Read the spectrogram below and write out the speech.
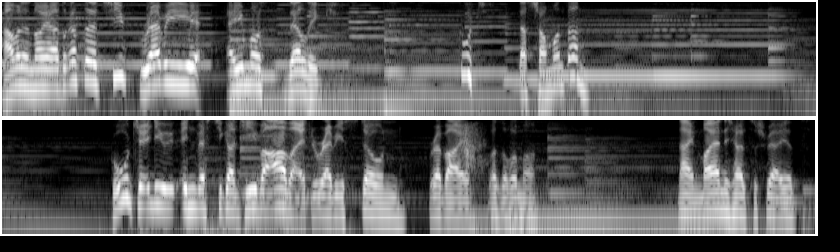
Haben wir eine neue Adresse? Chief Rabbi Amos Zelig. Gut, das schauen wir uns an. Gute investigative Arbeit, Rabbi Stone. Rabbi, was auch immer. Nein, war ja nicht allzu schwer jetzt.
